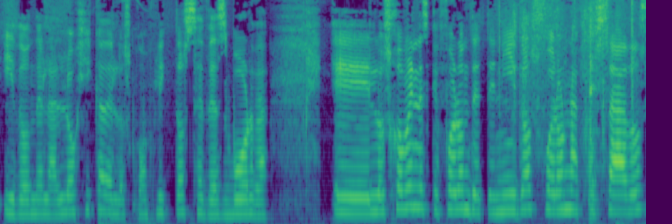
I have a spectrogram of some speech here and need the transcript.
y donde la lógica de los conflictos se desborda. Eh, los jóvenes que fueron detenidos fueron acusados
